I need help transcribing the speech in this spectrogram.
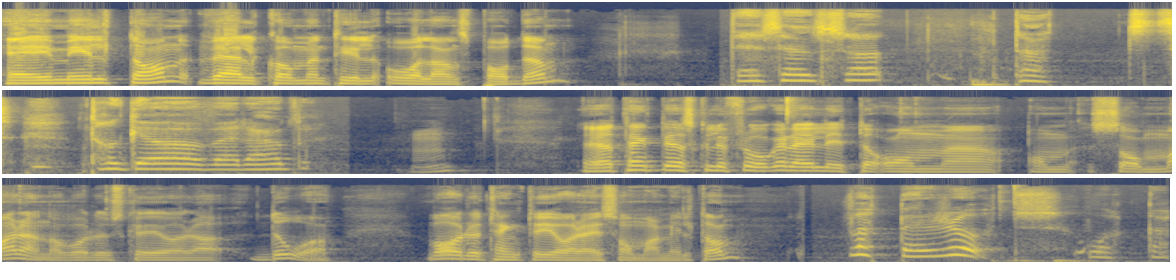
Hej Milton, välkommen till Ålandspodden. Det känns så att tagit över den. Mm. Jag tänkte jag skulle fråga dig lite om, eh, om sommaren och vad du ska göra då. Vad har du tänkt att göra i sommar Milton? Vattenrutsch, åka.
